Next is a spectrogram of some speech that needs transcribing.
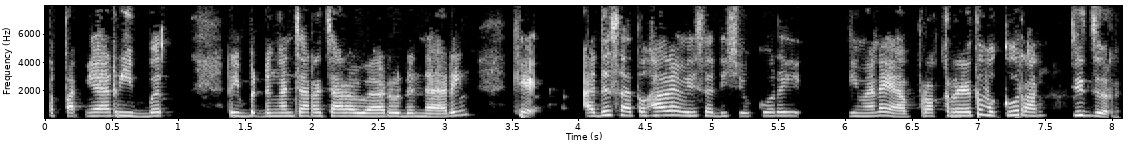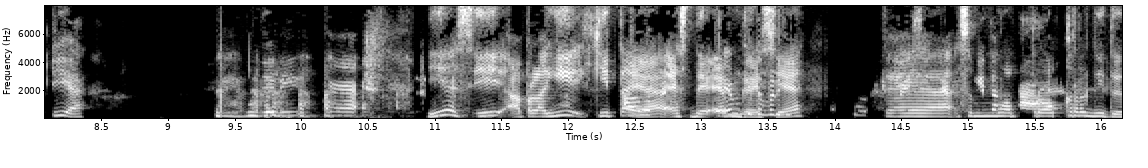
tepatnya ribet, ribet dengan cara-cara baru dan daring, kayak ada satu hal yang bisa disyukuri gimana ya, prokernya itu berkurang, jujur, iya. Jadi kayak Iya sih, apalagi kita ya SDM kita guys ya. Kayak semua proker gitu,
